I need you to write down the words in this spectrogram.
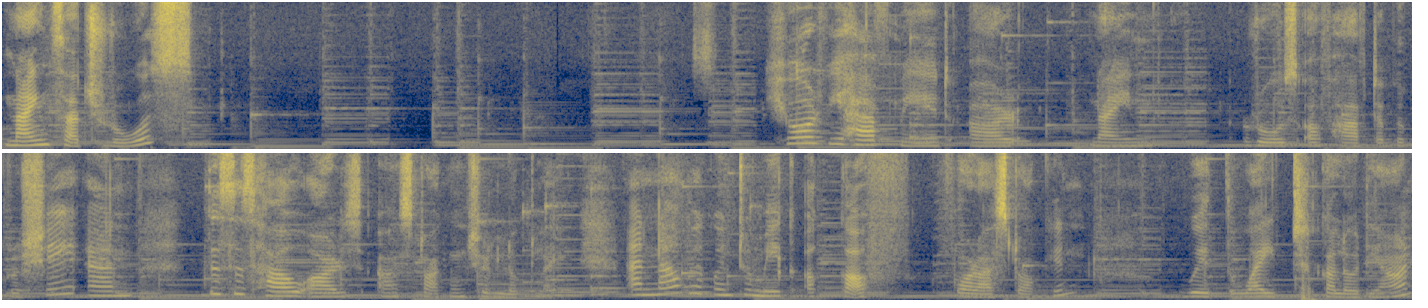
nine such rows. Here we have made our nine rows of half double crochet and this is how our, our stocking should look like. And now we're going to make a cuff for our stocking with white colored yarn.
